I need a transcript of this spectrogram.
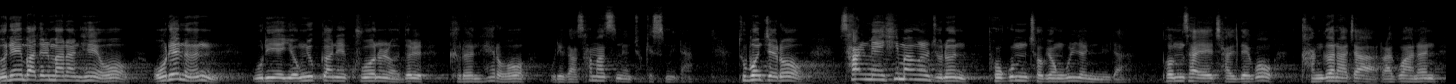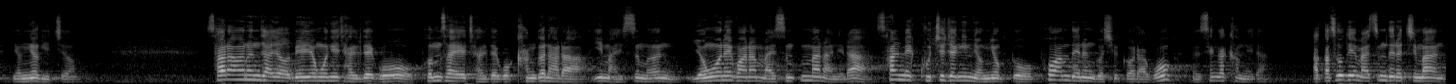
은혜 받을 만한 해요. 올해는 우리의 영육간의 구원을 얻을 그런 해로 우리가 삼았으면 좋겠습니다. 두 번째로 삶의 희망을 주는 복음 적용 훈련입니다. 범사에 잘 되고 강건하자라고 하는 영역이 있죠. 사랑하는 자여 내 영혼이 잘 되고 범사에 잘 되고 강건하라 이 말씀은 영혼에 관한 말씀뿐만 아니라 삶의 구체적인 영역도 포함되는 것일 거라고 생각합니다. 아까 소두에 말씀드렸지만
